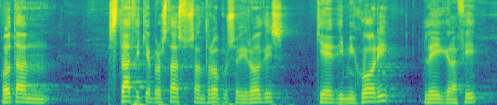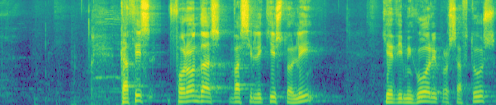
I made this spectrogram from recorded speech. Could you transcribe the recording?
όταν στάθηκε μπροστά στους ανθρώπους ο Ηρώδης και δημιγόρη, λέει η Γραφή, καθής φορώντας βασιλική στολή και δημιγόρη προς αυτούς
